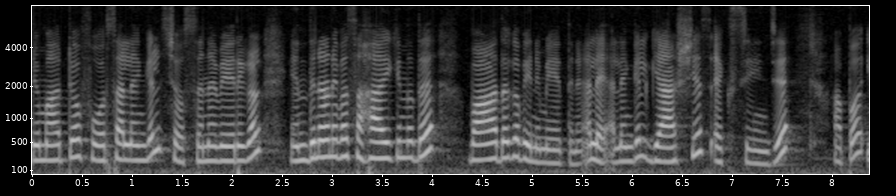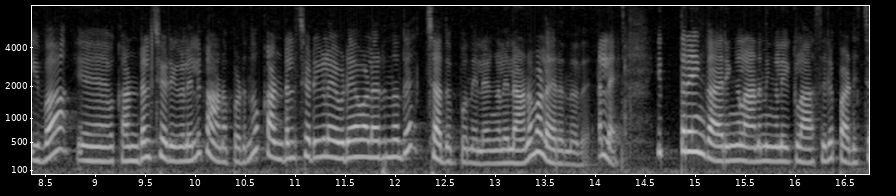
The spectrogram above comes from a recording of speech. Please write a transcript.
ന്യൂമാറ്റോ ഫോർസ് അല്ലെങ്കിൽ ശ്വസന വേരുകൾ. എന്തിനാണ് ഇവ സഹായിക്കുന്നത്? വാതക വിനിമയത്തിന് അല്ലേ? അല്ലെങ്കിൽ ഗ്യാഷ്യസ് എക്സ്ചേഞ്ച് അപ്പോൾ ഇവ കണ്ടൽ ചെടികളിൽ കാണപ്പെടുന്നു. കണ്ടൽ ചെടികൾ എവിടെയാണ് വളരുന്നത്? ചതുപ്പ് നിലങ്ങളിലാണ് വളരുന്നത് അല്ലേ? ഇത്രയും കാര്യങ്ങളാണ് നിങ്ങൾ ഈ ക്ലാസ്സിൽ പഠിച്ച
